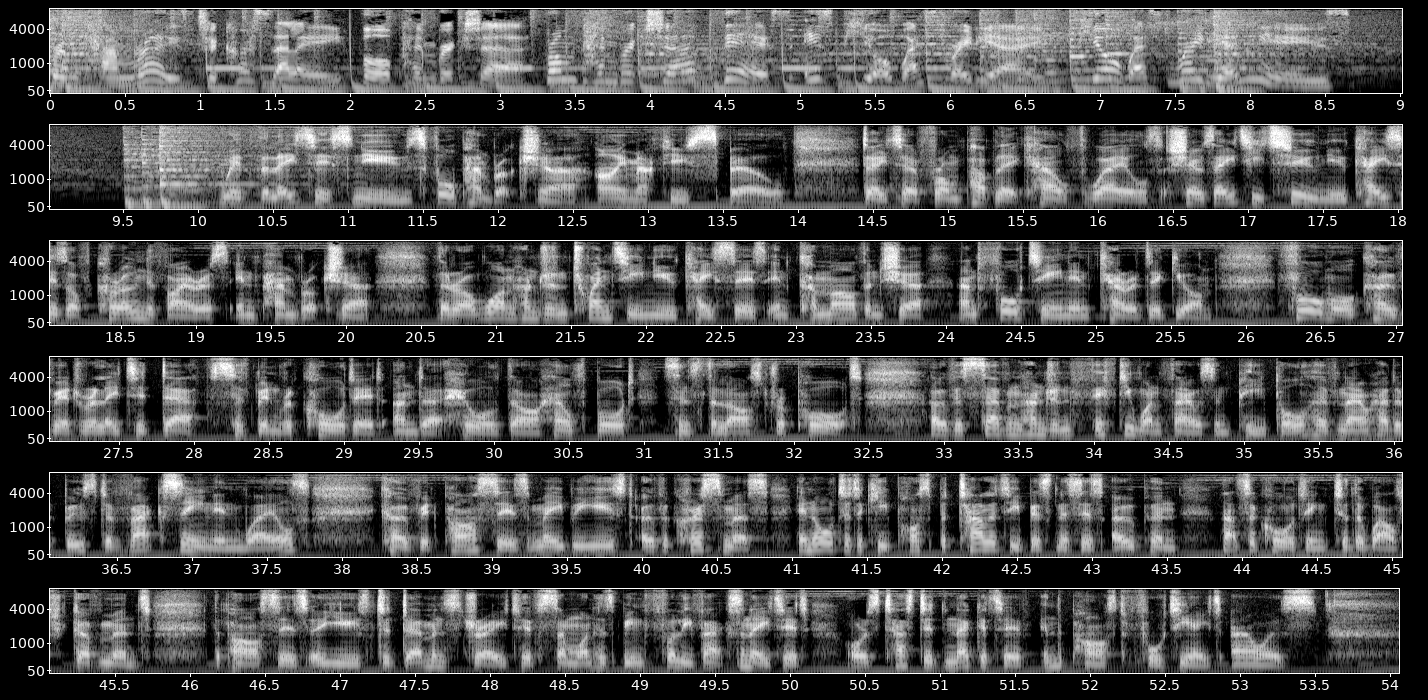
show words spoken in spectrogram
From Camrose to Crossley for Pembrokeshire. From Pembrokeshire, this is Pure West Radio. Pure West Radio News. With the latest news for Pembrokeshire, I'm Matthew Spill. Data from Public Health Wales shows 82 new cases of coronavirus in Pembrokeshire. There are 120 new cases in Carmarthenshire and 14 in Ceredigion. Four more COVID related deaths have been recorded under Hywel Health Board since the last report. Over 751,000 people have now had a booster vaccine in Wales. COVID passes may be used over Christmas in order to keep hospitality businesses open. That's according to the Welsh Government. The passes are used to demonstrate if someone has been fully vaccinated or has tested negative in the past 48 hours.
